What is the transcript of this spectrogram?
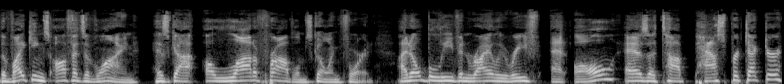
the Vikings offensive line has got a lot of problems going for it. I don't believe in Riley Reiff at all as a top pass protector.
